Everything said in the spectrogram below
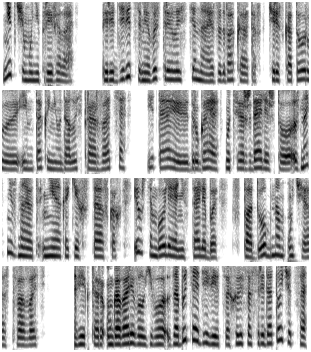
ни к чему не привела. Перед девицами выстроилась стена из адвокатов, через которую им так и не удалось прорваться, и та, и другая утверждали, что знать не знают ни о каких ставках, и уж тем более они стали бы в подобном участвовать. Виктор уговаривал его забыть о девицах и сосредоточиться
